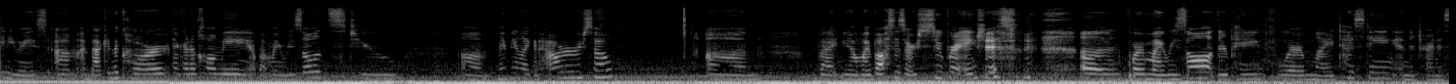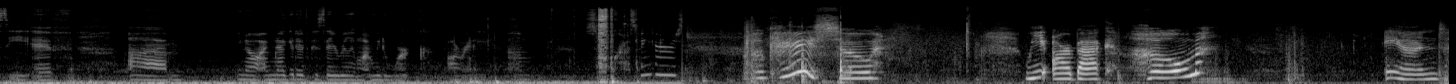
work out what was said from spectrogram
anyways, um, I'm back in the car. They're gonna call me about my results to um, maybe like an hour or so. Um, but you know my bosses are super anxious um, for my result they're paying for my testing and they're trying to see if um, you know, I'm negative because they really want me to work already. Um, so cross fingers. Okay, so we are back home and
